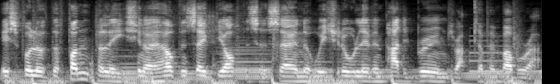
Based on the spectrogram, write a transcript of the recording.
it's full of the fun police, you know, health and safety officers saying that we should all live in padded brooms wrapped up in bubble wrap.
